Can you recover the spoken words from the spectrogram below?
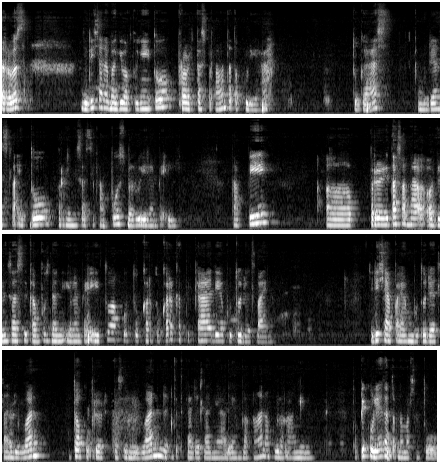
terus, jadi cara bagi waktunya itu prioritas pertama tetap kuliah, tugas, kemudian setelah itu organisasi kampus baru ILMPI tapi uh, prioritas antara organisasi kampus dan ILMPI itu aku tukar-tukar ketika dia butuh deadline. Jadi siapa yang butuh deadline duluan itu aku prioritasin duluan dan ketika deadline-nya ada yang belakangan aku belakangin. Tapi kuliah tetap nomor satu.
